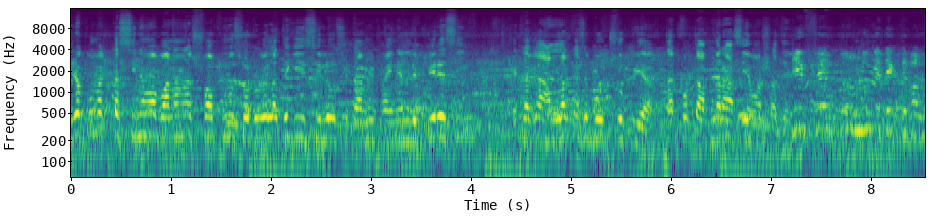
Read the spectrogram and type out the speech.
এরকম একটা সিনেমা বানানোর স্বপ্ন ছোটোবেলা থেকেই ছিল সেটা আমি ফাইনালি পেরেছি। এটাকে আল্লাহর কাছে বহুত শুক্রিয়া। তারপর তো আপনারা আসি আমার সাথে। ডিফারেন্ট কোন লুকে দেখতে পাবো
